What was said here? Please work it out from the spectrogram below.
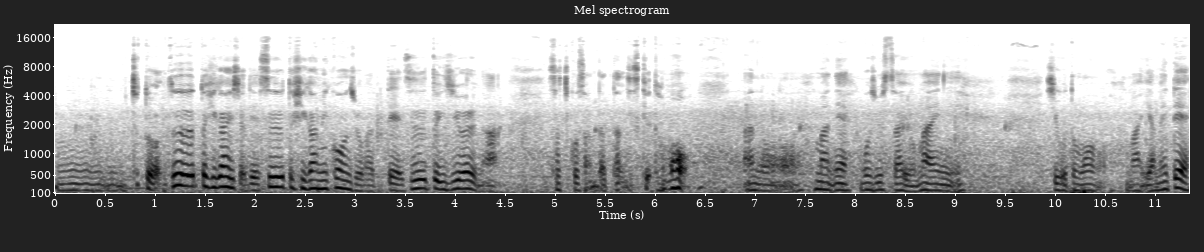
ううんちょっとずっと被害者でスーッとひがみ根性があってずっと意地悪な幸子さんだったんですけどもあのまあね50歳を前に仕事もまあ辞めて、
